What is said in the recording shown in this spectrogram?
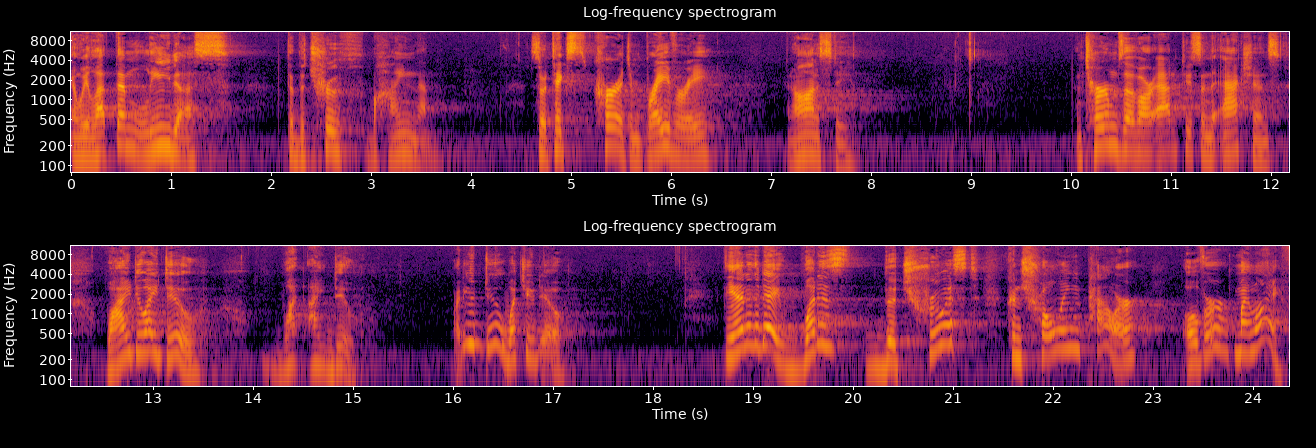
and we let them lead us to the truth behind them. So it takes courage and bravery and honesty. in terms of our attitudes and actions, why do I do what I do? Why do you do what you do? The end of the day, what is the truest controlling power over my life?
